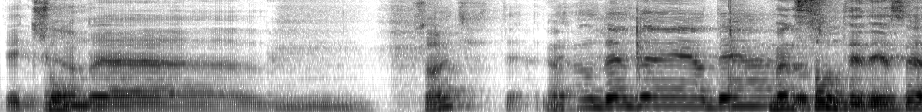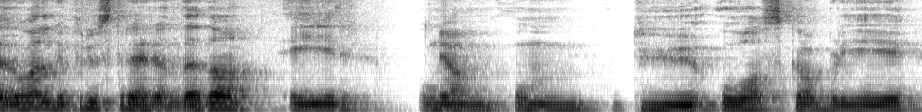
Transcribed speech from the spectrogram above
Det er ikke sånn det Sant? Det, det, det, Men sånn- samtidig så er det jo veldig frustrerende, da, Eir, om, Ja. om du òg skal bli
